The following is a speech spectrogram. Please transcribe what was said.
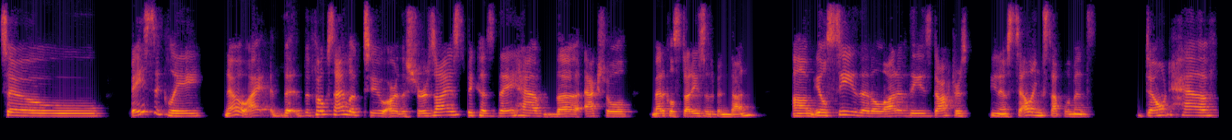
So basically, no, I the, the folks I look to are the Sherzais because they have the actual medical studies that have been done. Um, you'll see that a lot of these doctors, you know, selling supplements don't have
